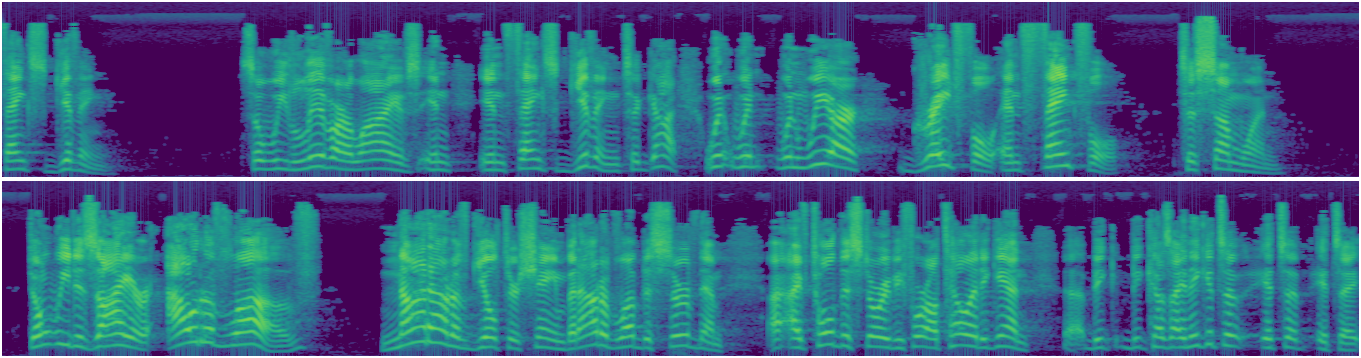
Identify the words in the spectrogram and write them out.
thanksgiving. So we live our lives in, in thanksgiving to God. When, when, when we are grateful and thankful to someone, don't we desire out of love, not out of guilt or shame, but out of love to serve them? I, have told this story before. I'll tell it again uh, be, because I think it's a, it's a, it's a,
